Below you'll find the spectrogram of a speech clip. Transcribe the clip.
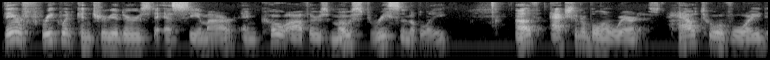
they're frequent contributors to SCMR and co authors most recently of Actionable Awareness How to Avoid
